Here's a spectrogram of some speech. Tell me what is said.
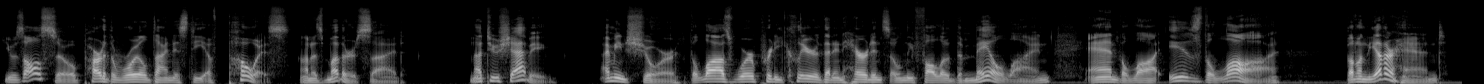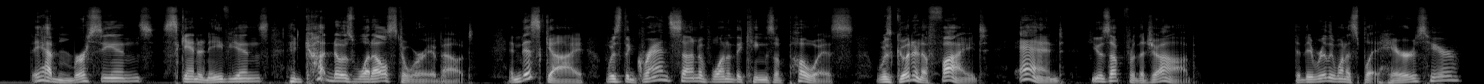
he was also part of the royal dynasty of Powys on his mother's side. Not too shabby. I mean, sure, the laws were pretty clear that inheritance only followed the male line, and the law is the law, but on the other hand, they had Mercians, Scandinavians, and God knows what else to worry about. And this guy was the grandson of one of the kings of Powys, was good in a fight, and he was up for the job. Did they really want to split hairs here?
